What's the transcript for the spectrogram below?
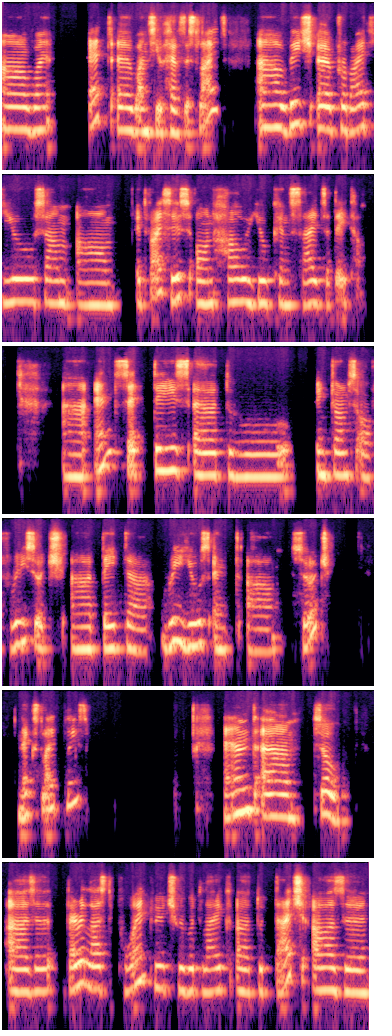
uh, when, at once you have the slides, which provide you some um, advices on how you can cite the data uh, and set this uh, to in terms of research uh, data reuse and uh, search. Next slide, please. And um, so uh, the very last point which we would like uh, to touch are the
